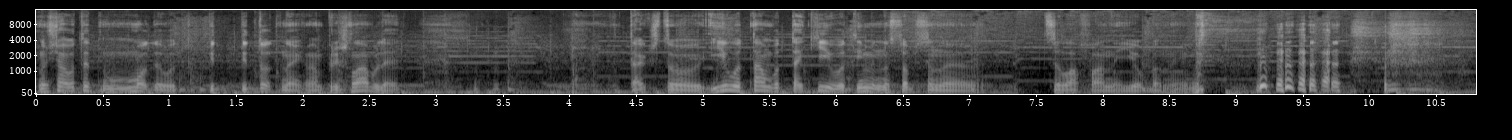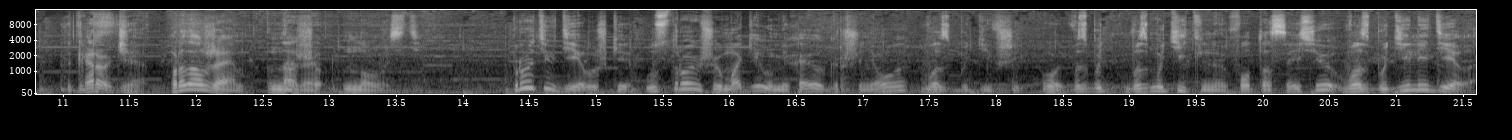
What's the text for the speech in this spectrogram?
Ну, сейчас вот эта мода вот пид- пидотная к нам пришла, блядь. Так что, и вот там вот такие вот именно, собственно, целлофаны ебаные. Короче, продолжаем нашу новость. Против девушки, устроившей могилу Михаила Горшинева, возбудившей, ой, возбу- возмутительную фотосессию, возбудили дело.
